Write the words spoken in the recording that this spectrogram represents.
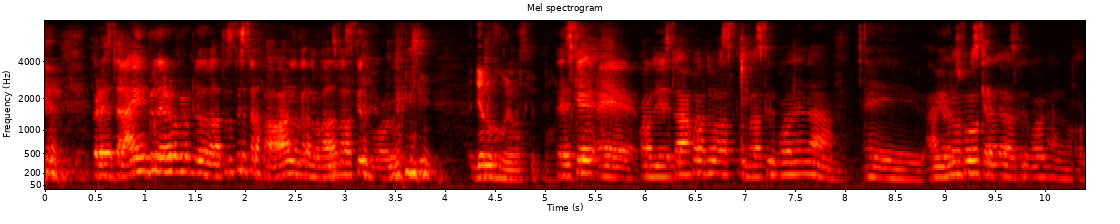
Pero estaba bien culero porque los vatos te estafaban cuando jugabas básquetbol, güey. Yo no jugué básquetbol. Es que eh, cuando yo estaba jugando básquet- básquetbol en la. Eh, había unos juegos que eran de básquetbol, a lo mejor.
